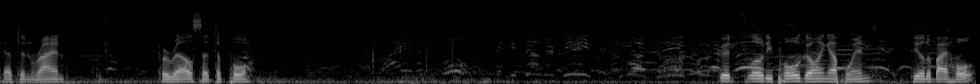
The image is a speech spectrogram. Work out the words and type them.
Captain Ryan Farrell set to pull. Good floaty pull going upwind, fielded by Holt.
